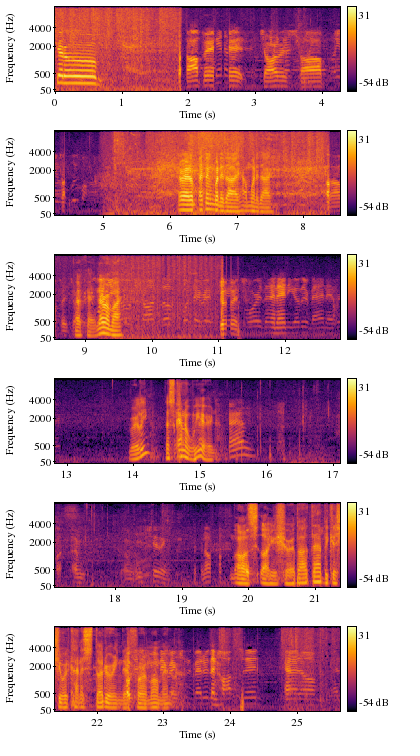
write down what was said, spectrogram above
Get him! Stop it, Jarvis, stop. stop. Alright, I think I'm gonna die. I'm gonna die. It, okay, never mind. Good. More than any other man ever. Really? That's kind of weird. Man. I'm, I'm kidding. No. Oh, s- are you sure about that? Because you were kind of stuttering there for a moment. Direction better than Hobson and um and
